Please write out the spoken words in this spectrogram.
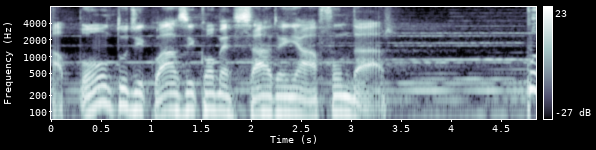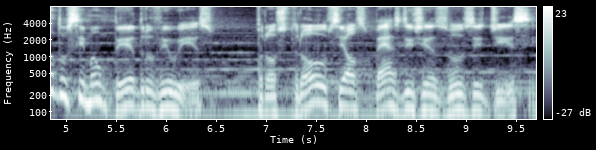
a ponto de quase começarem a afundar. Quando Simão Pedro viu isso, prostrou-se aos pés de Jesus e disse:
